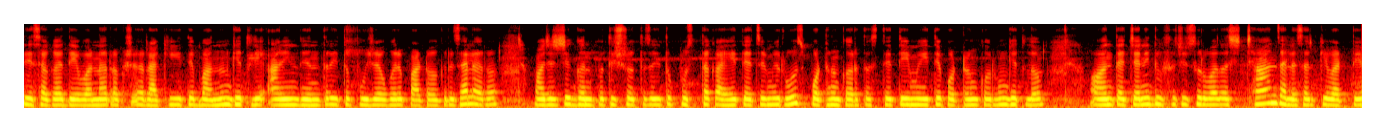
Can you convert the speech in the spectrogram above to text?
ते सगळ्या देवांना रक्ष राखी इथे बांधून घेतली. आणि नंतर इथं पूजा वगैरे पाठ वगैरे झाल्यावर माझे जे गणपती श्रोताचं इथं पुस्तक आहे त्याचं मी रोज पठण करत असते ते मी इथे पठण करून घेतलं. आणि त्याच्याने दिवसाची सुरुवात अशी छान झाल्यासारखी वाटते.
